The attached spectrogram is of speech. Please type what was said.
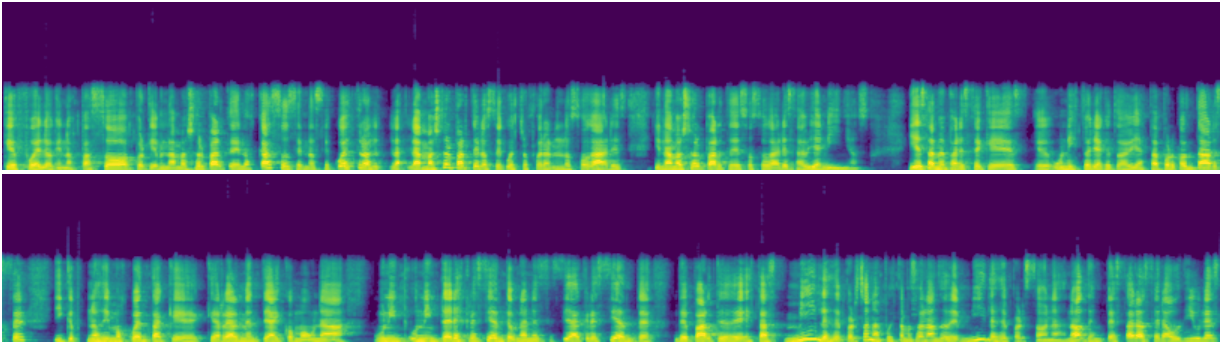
qué fue lo que nos pasó, porque en la mayor parte de los casos, en los secuestros, la, mayor parte de los secuestros fueron en los hogares y en la mayor parte de esos hogares había niños. Y esa me parece que es eh, una historia que todavía está por contarse y que nos dimos cuenta que, realmente hay como una, un, interés creciente, una necesidad creciente de parte de estas miles de personas, pues estamos hablando de miles de personas, ¿no? De empezar a hacer audibles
